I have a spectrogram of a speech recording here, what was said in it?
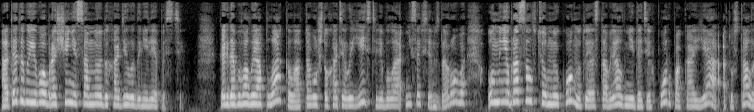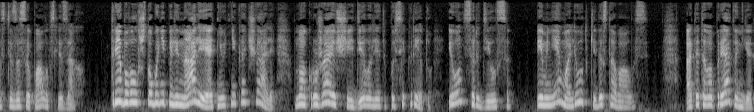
От этого его обращение со мной доходило до нелепости. Когда, бывало, я плакала от того, что хотела есть или была не совсем здорова, он меня бросал в темную комнату и оставлял в ней до тех пор, пока я от усталости засыпала в слезах. Требовал, чтобы не пеленали и отнюдь не качали, но окружающие делали это по секрету, и он сердился. И мне, малютке, доставалось. От этого прятанья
